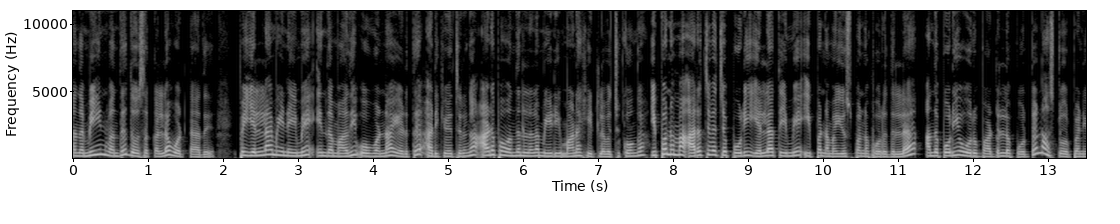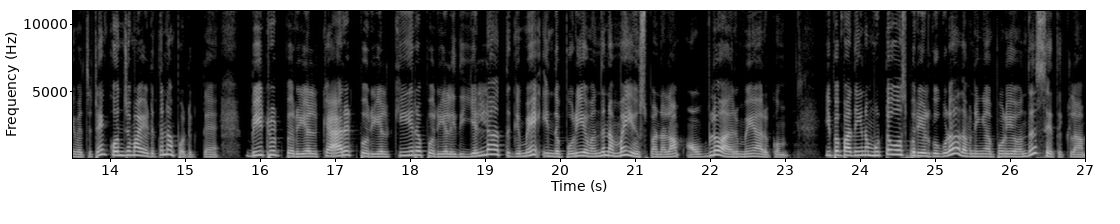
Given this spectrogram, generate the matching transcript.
அந்த மீன் வந்து தோசைக்கல்ல ஒட்டாது. இப்போ எல்லா மீனையுமே இந்த மாதிரி ஒவ்வொன்றா எடுத்து அடுக்கி வச்சுருங்க. அடுப்பை வந்து நல்லா மீடியமான ஹீட்டில் வச்சுக்கோங்க. இப்போ நம்ம அரைச்சி வச்ச பொடி எல்லாத்தையுமே இப்போ நம்ம யூஸ் பண்ண போகிறதில்ல அந்த பொடியை ஒரு பாட்டிலில் போட்டு நான் ஸ்டோர் பண்ணி வச்சுட்டேன். கொஞ்சமாக எடுத்து நான் போட்டுக்கிட்டேன். பீட்ரூட் பொரியல் கேரட் பொரியல் கீரை பொரியல் இது எல்லாத்துக்குமே இந்த பொடியை வந்து நம்ம யூஸ் பண்ணலாம். அவ்வளோ அருமையாக இருக்கும். இப்போ பார்த்தீங்கன்னா முட்டைகோஸ் பொரியலுக்கு கூட அதை நீங்கள் பொடியை வந்து சேர்த்துக்கலாம்.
